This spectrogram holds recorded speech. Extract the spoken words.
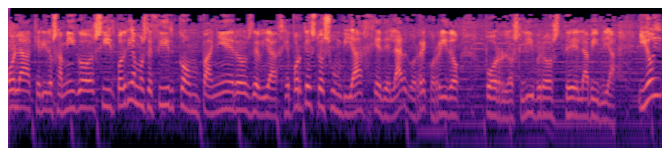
Hola, queridos amigos, y podríamos decir compañeros de viaje, porque esto es un viaje de largo recorrido por los libros de la Biblia. Y hoy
